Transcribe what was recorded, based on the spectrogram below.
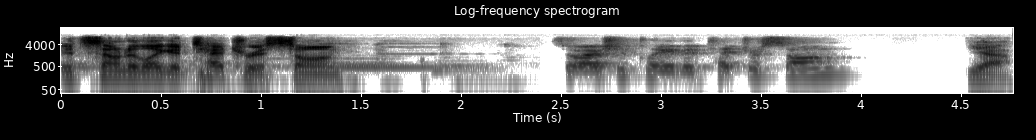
it sounded like a Tetris song. So I should play the Tetris song? Yeah.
